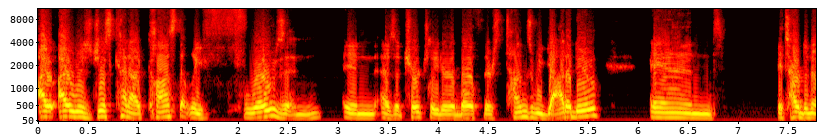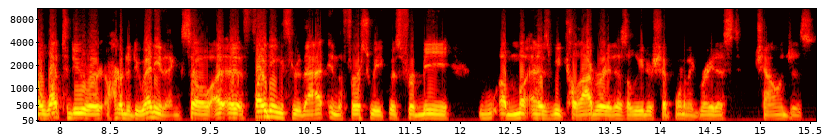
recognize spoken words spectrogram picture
I, I was just kind of constantly frozen in as a church leader in both there's tons we got to do and it's hard to know what to do or hard to do anything. So uh, fighting through that in the first week was for me, um, as we collaborated as a leadership, one of the greatest challenges.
